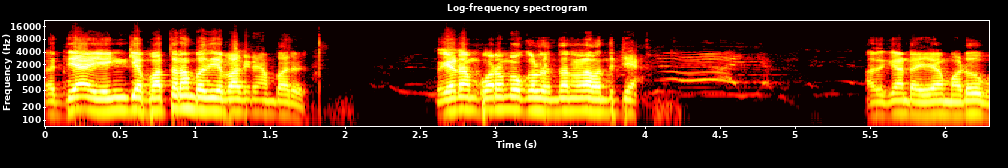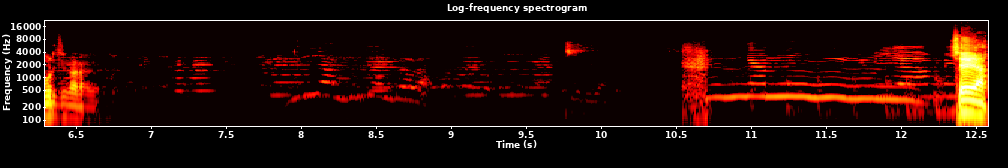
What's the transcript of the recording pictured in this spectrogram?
பத்தியா எங்க பத்திரம் பதிய பாக்குறேன் பாரு. இடம் புறம்போக்கள் இருந்தனால வந்துட்டேன். அதுக்காண்டா ஏன் மடுவை பிடிச்சி கிடக்கு. சரியா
